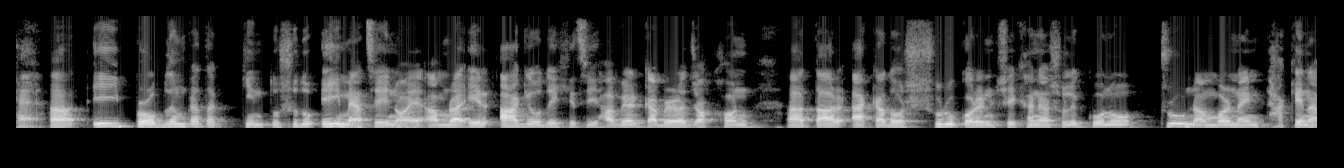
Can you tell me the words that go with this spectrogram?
হ্যাঁ। এই প্রবলেমটা কিন্তু শুধু এই ম্যাচেই নয় আমরা এর আগেও দেখেছি হাভিয়ার কাবেরা যখন তার একাদশ শুরু করেন সেখানে আসলে কোনো ট্রু নাম্বার নাইন থাকে না।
